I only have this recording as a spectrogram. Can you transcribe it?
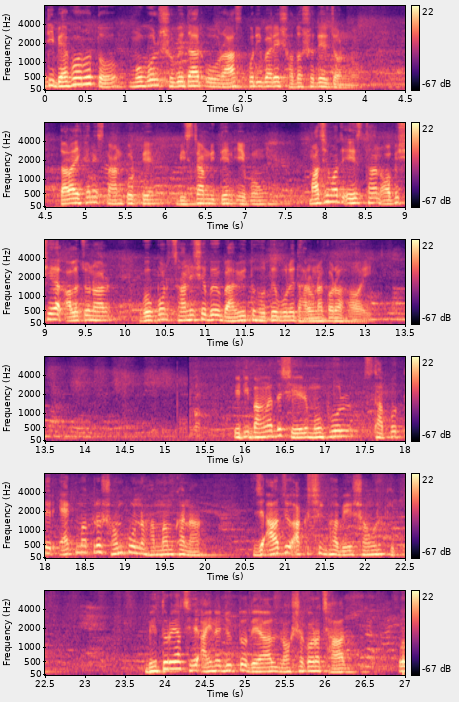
এটি ব্যবহার হতো মুঘল সুবেদার ও রাজ পরিবারের সদস্যদের জন্য। তারা এখানে স্নান করতেন, বিশ্রাম নিতেন এবং মাঝে মাঝে এই স্থান অফিসিয়াল আলোচনার গোপন স্থান হিসেবেও ব্যবহৃত হতে বলে ধারণা করা হয়। এটি বাংলাদেশের মুঘল স্থাপত্যের একমাত্র সম্পূর্ণ হাম্মামখানা, যা আজও আকস্মিকভাবে সংরক্ষিত। ভেতরে আছে আয়নাযুক্ত দেয়াল, নকশা করা ছাদ ও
